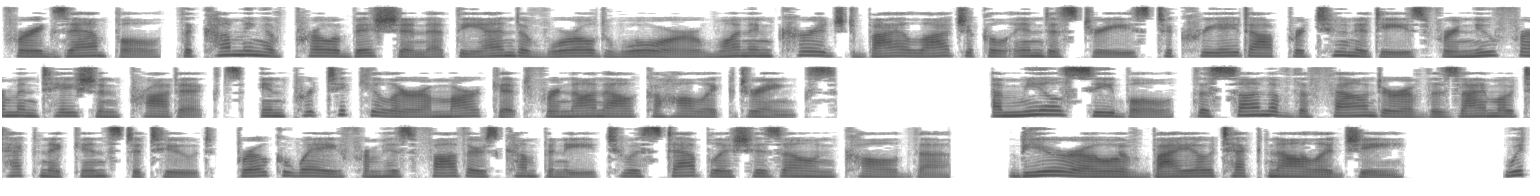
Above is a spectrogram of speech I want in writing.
for example, the coming of Prohibition at the end of World War I encouraged biological industries to create opportunities for new fermentation products, in particular a market for non-alcoholic drinks. Emil Siebel, the son of the founder of the Zymotechnik Institute, broke away from his father's company to establish his own called the Bureau of Biotechnology, which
